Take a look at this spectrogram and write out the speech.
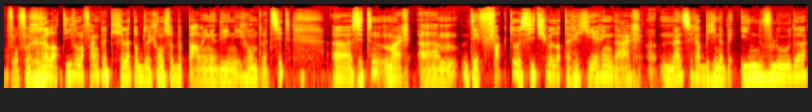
Of, of relatief onafhankelijk, gelet op de grondwetbepalingen die in die grondwet zit, eh, zitten. Maar ehm, de facto ziet je wel dat de regering daar eh, mensen gaat beginnen beïnvloeden.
